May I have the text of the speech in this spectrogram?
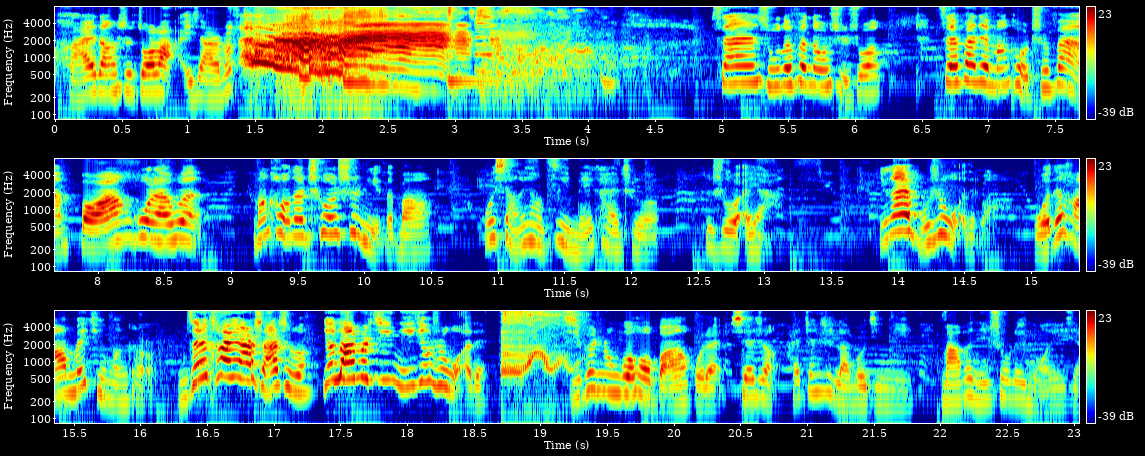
孩子当时抓拉一下吧。三叔的奋斗史说，在饭店门口吃饭，保安过来问：“门口那车是你的吧？”我想了想，自己没开车，就说：“哎呀，应该不是我的吧。”我的好像没停门口，你再看一下啥车？要兰博基尼就是我的。几分钟过后，保安回来，先生还真是兰博基尼，麻烦您受累挪一下。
